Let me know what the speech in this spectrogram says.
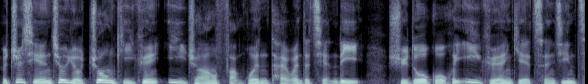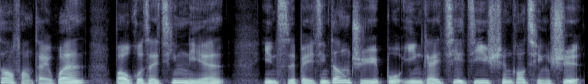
而之前就有众议院议长访问台湾的潜力，许多国会议员也曾经造访台湾，包括在今年。因此，北京当局不应该借机升高情势。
